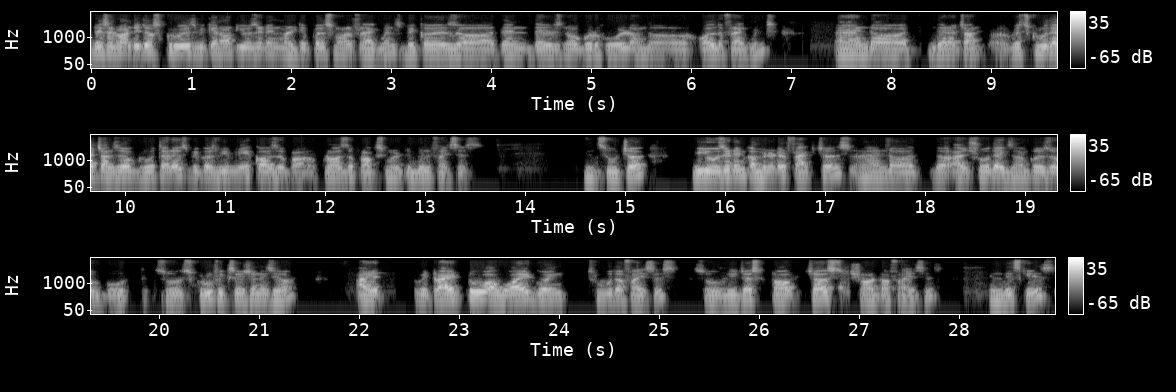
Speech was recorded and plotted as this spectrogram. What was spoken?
disadvantage of screw is we cannot use it in multiple small fragments because uh, then there is no good hold on the all the fragments and uh, there are chan- uh, with screw there chances of growth arrest because we may cause a cross the proximal tibial physis. In suture, we use it in comminuted fractures, and uh, the I'll show the examples of both. So screw fixation is here. I we tried to avoid going through the physis, so we just stopped just short of physis in this case,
